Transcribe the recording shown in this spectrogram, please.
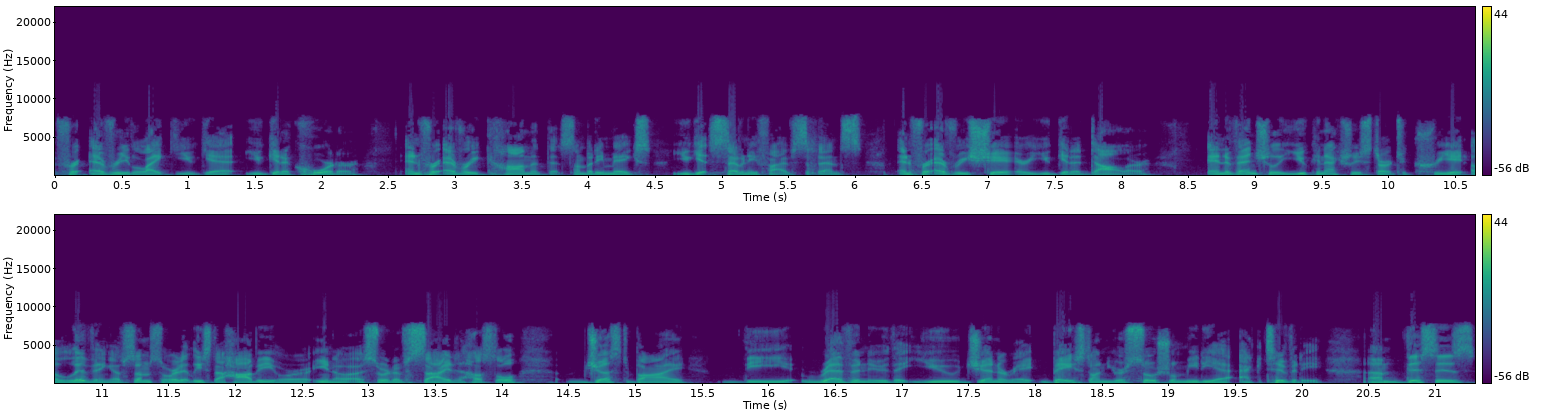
for every like you get you get a quarter. And for every comment that somebody makes you get 75 cents. And for every share you get a dollar. And eventually you can actually start to create a living of some sort at least a hobby or you know a sort of side hustle just by the revenue that you generate based on your social media activity. Um, this is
